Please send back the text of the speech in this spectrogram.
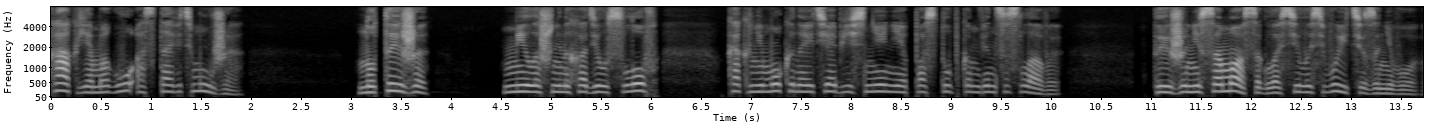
«Как я могу оставить мужа?» «Но ты же...» Милош не находил слов, как не мог и найти объяснение поступкам Венцеславы. «Ты же не сама согласилась выйти за него».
